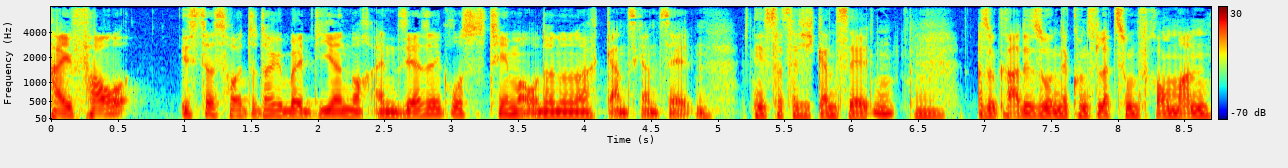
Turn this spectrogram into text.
HIV, ist das heutzutage bei dir noch ein sehr, sehr großes Thema oder nur noch ganz, ganz selten? Nee, ist tatsächlich ganz selten. Also gerade so in der Konstellation Frau-Mann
